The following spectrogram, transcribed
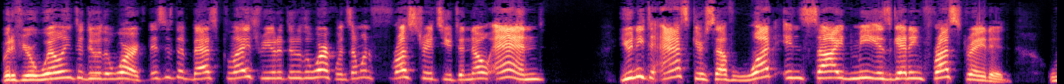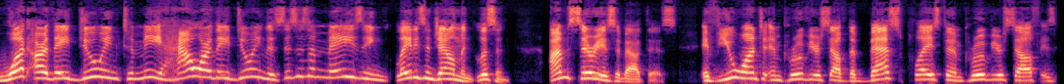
But if you're willing to do the work, this is the best place for you to do the work. When someone frustrates you to no end, you need to ask yourself, what inside me is getting frustrated? What are they doing to me? How are they doing this? This is amazing. Ladies and gentlemen, listen, I'm serious about this. If you want to improve yourself, the best place to improve yourself is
